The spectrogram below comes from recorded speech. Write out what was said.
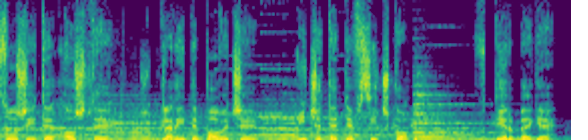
Слушайте още, гледайте повече и четете всичко в Дирбеге.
